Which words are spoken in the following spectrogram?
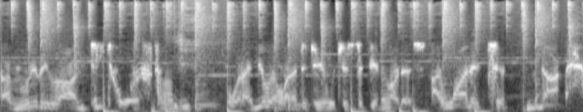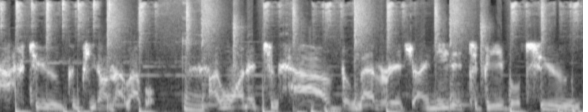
a really long detour from what I knew I wanted to do, which is to be an artist. I wanted to not have to compete on that level. Mm. I wanted to have the leverage I needed to be able to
